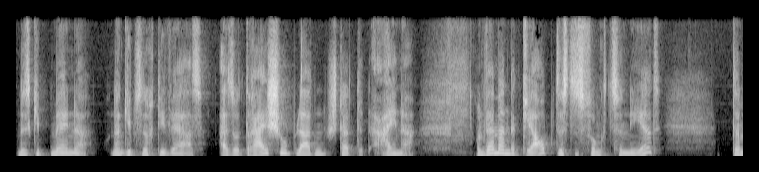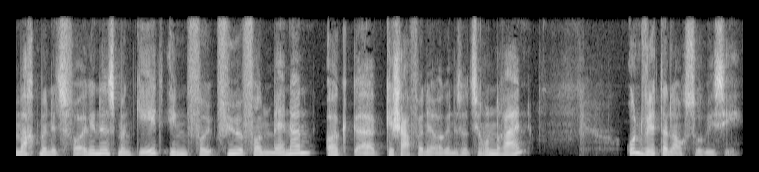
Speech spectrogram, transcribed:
und es gibt Männer und dann gibt es noch divers. Also drei Schubladen statt einer. Und wenn man glaubt, dass das funktioniert, dann macht man jetzt Folgendes. Man geht in für von Männern äh, geschaffene Organisationen rein und wird dann auch so wie sie.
